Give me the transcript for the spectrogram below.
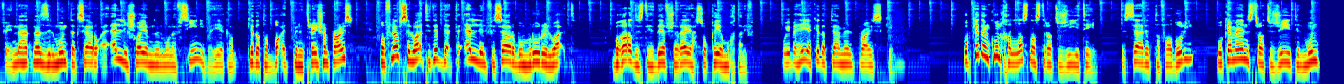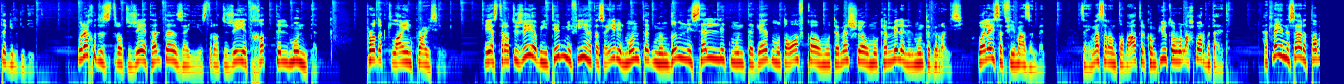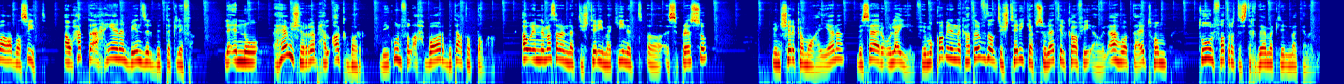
في إنها تنزل منتج سعره أقل شوية من المنافسين يبقى هي كده طبقت penetration price وفي نفس الوقت تبدأ تقلل في سعره بمرور الوقت بغرض استهداف شرايح سوقية مختلفة ويبقى هي كده بتعمل price skim وبكده نكون خلصنا استراتيجيتين السعر التفاضلي وكمان استراتيجية المنتج الجديد. وناخد استراتيجية تالتة زي استراتيجية خط المنتج. Product Line Pricing. هي استراتيجية بيتم فيها تسعير المنتج من ضمن سلة منتجات متوافقة ومتماشية ومكملة للمنتج الرئيسي وليست في معزل منه زي مثلا طبعات الكمبيوتر والأحبار بتاعتها. هتلاقي إن سعر الطبعة بسيط أو حتى أحيانا بينزل بالتكلفة لأنه هامش الربح الأكبر بيكون في الأحبار بتاعة الطبعة أو إن مثلا إنك تشتري ماكينة إسبريسو من شركة معينة بسعر قليل في مقابل إنك هتفضل تشتري كبسولات الكافي أو القهوة بتاعتهم طول فترة استخدامك للمكنة دي.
